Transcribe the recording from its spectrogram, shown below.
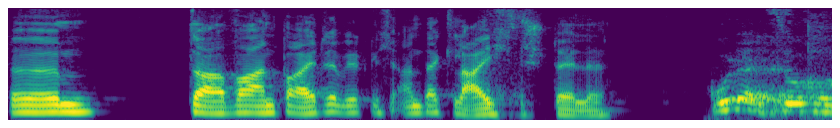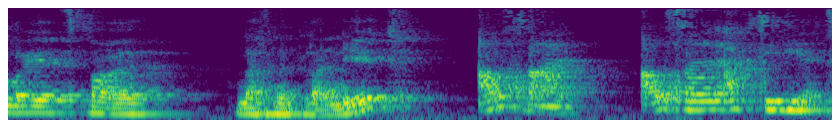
ähm, da waren beide wirklich an der gleichen Stelle. Gut, dann suchen wir jetzt mal nach einem Planet. Auswahl. Auswahl aktiviert.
